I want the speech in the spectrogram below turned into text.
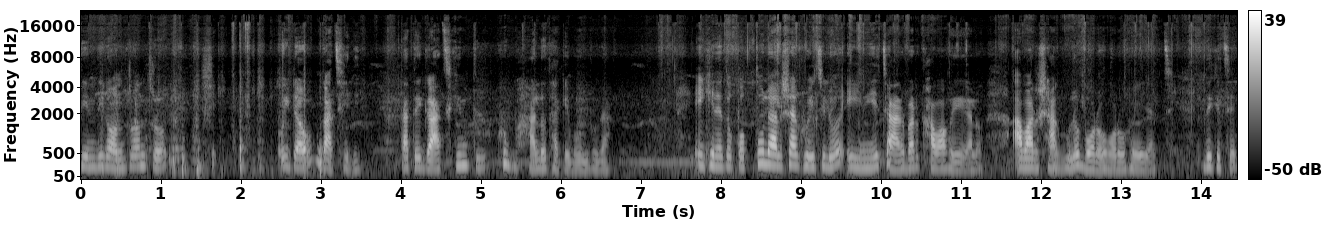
তিন দিন অন্তর অন্তর ওইটাও গাছে দিই। তাতে গাছ কিন্তু খুব ভালো থাকে বন্ধুরা। এইখানে তো কত লাল শাক হয়েছিল, এই নিয়ে চারবার খাওয়া হয়ে গেল। আবার শাকগুলো বড় বড় হয়ে যাচ্ছে। দেখেছেন?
